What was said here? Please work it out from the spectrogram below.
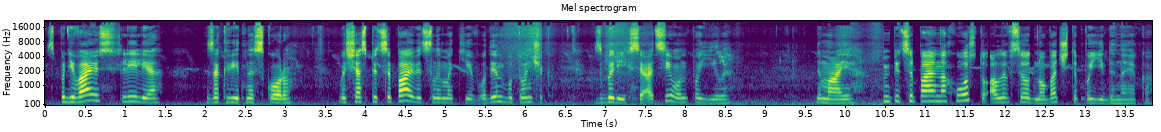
Сподіваюсь, лілія заквітне скоро. Весь час підсипаю від слимаків. Один бутончик зберігся, а ці вон поїли. Немає. Підсипаю на хосту, але все одно, бачите, поїдена яка.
